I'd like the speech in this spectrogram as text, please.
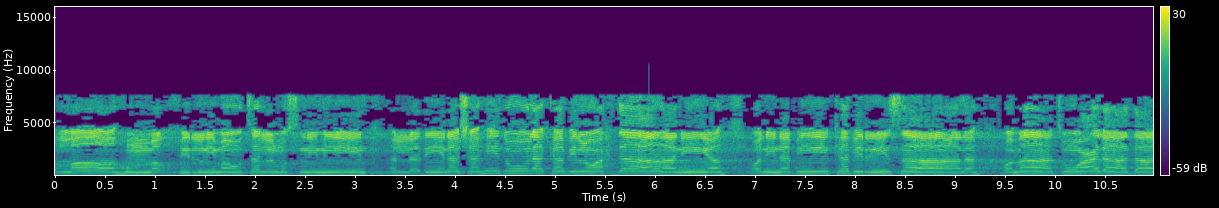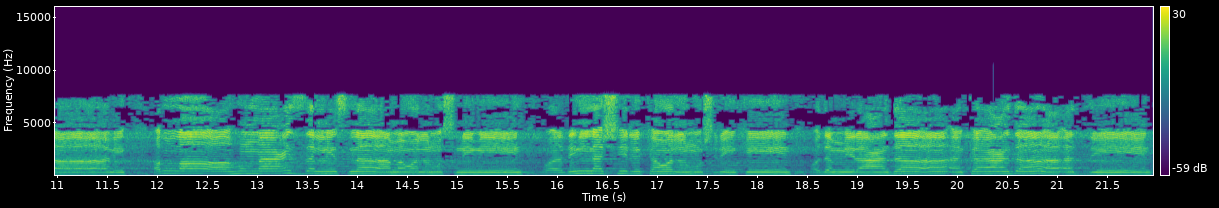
اللهم اللهم اغفر لموتى المسلمين الذين شهدوا لك بالوحدانية ولنبيك بالرسالة وماتوا على ذلك. اللهم أعز الإسلام والمسلمين وأذل الشرك والمشركين ودمر أعداءك أعداء الدين.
